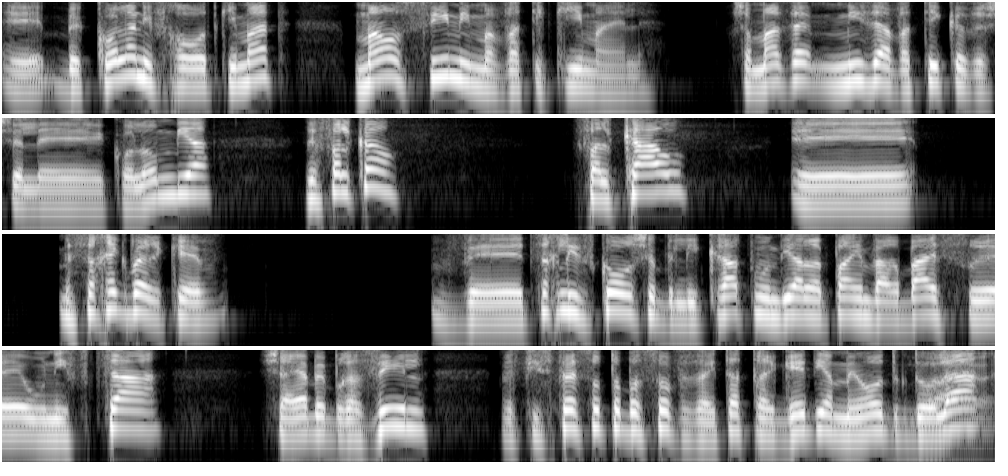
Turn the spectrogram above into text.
אה, בכל הנבחרות כמעט, מה עושים עם הוותיקים האלה. עכשיו מה זה, מי זה הוותיק הזה של אה, קולומביה? זה פלקאו. פלקאו אה, משחק בהרכב, וצריך לזכור שלקראת מונדיאל 2014 הוא נפצע, שהיה בברזיל, ופספס אותו בסוף, וזו הייתה טרגדיה מאוד גדולה, וואי.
